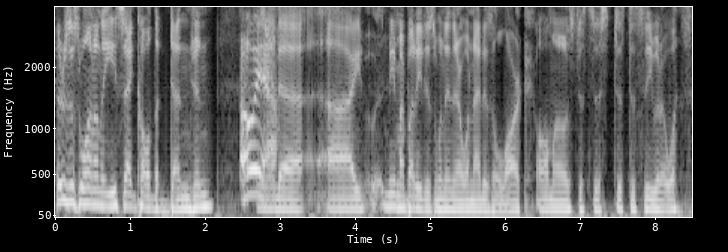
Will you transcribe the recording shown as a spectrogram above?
there's this one on the east side called the Dungeon. Oh, yeah. And uh, I, me and my buddy just went in there one night as a lark, almost just just just to see what it was.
